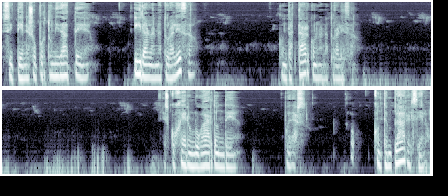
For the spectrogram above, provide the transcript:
si tienes oportunidad de ir a la naturaleza, contactar con la naturaleza. Escoger un lugar donde puedas contemplar el cielo.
